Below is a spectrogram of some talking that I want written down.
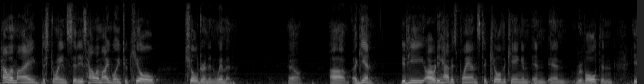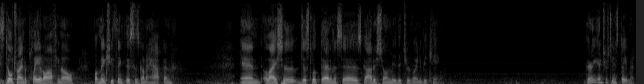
How am I destroying cities? How am I going to kill children and women? You know, uh, again, did he already have his plans to kill the king and, and, and revolt and he's still trying to play it off? You know, what makes you think this is going to happen? And Elisha just looked at him and says, God has shown me that you're going to be king. Very interesting statement.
